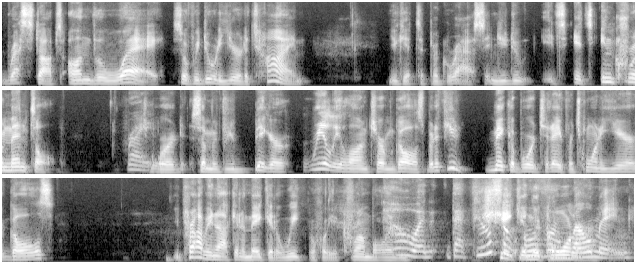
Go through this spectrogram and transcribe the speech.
rest stops on the way. So if we do it a year at a time, you get to progress and you do it's it's incremental Right. toward some of your bigger, really long-term goals. But if you make a board today for 20-year goals, you're probably not going to make it a week before you crumble and No, and that feels so overwhelming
